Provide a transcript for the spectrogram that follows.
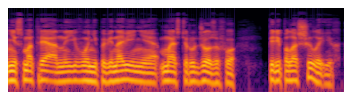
несмотря на его неповиновение мастеру Джозефу, переполошило их.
